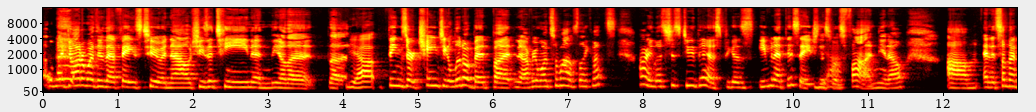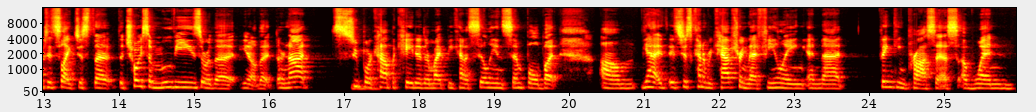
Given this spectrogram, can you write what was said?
my daughter went through that phase too, and now she's a teen, and you know the the yeah. things are changing a little bit, but you know, every once in a while it's like let's all right, let's just do this because even at this age, this yeah. was fun, you know. Um, and it's sometimes it's like just the the choice of movies or the you know that they're not super complicated. There might be kind of silly and simple, but um, yeah, it, it's just kind of recapturing that feeling and that thinking process of when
